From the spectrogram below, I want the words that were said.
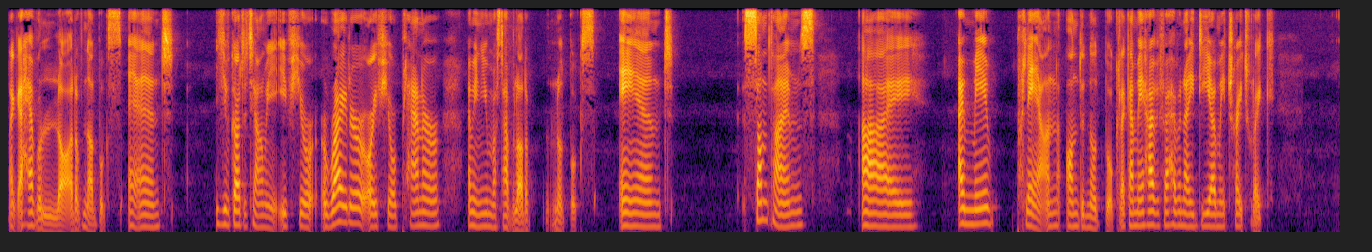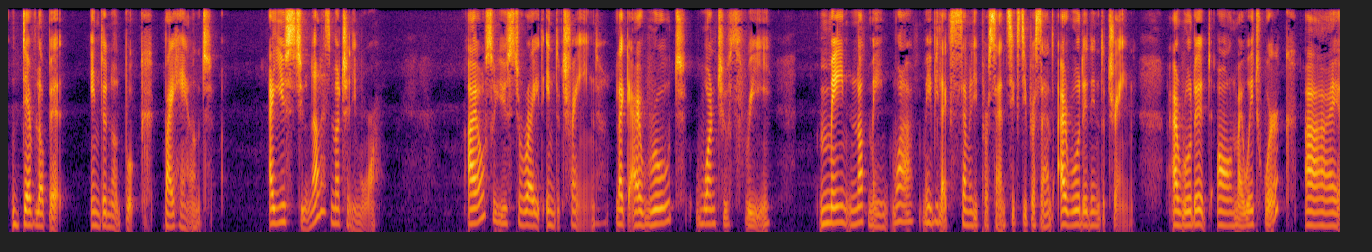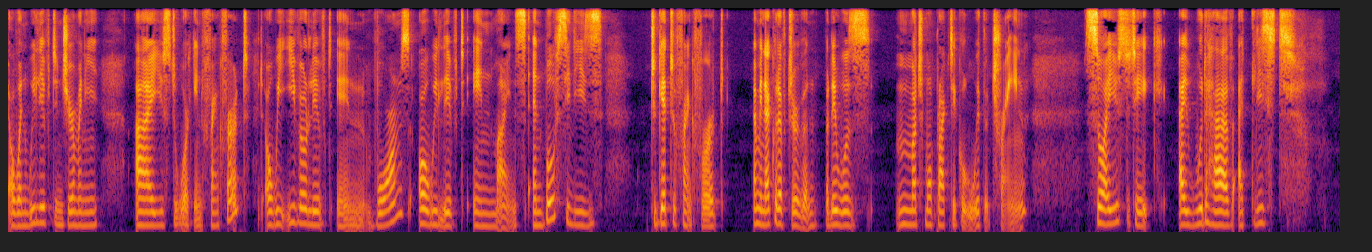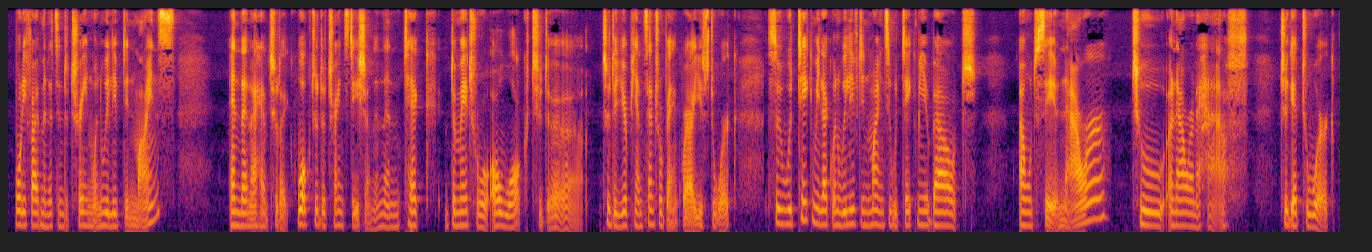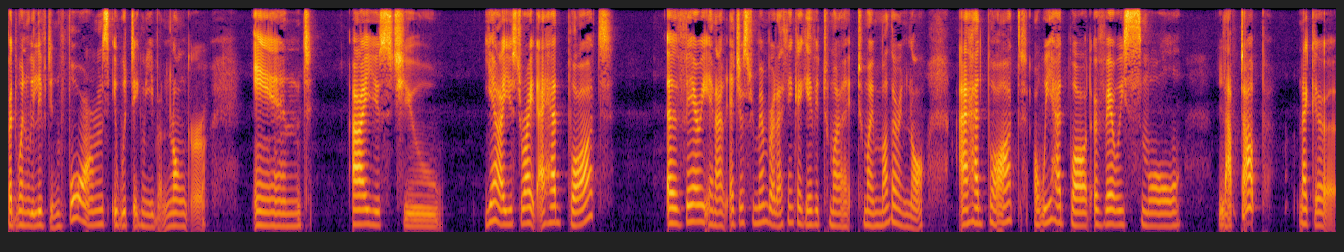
Like I have a lot of notebooks, and you've got to tell me if you're a writer or if you're a planner. I mean, you must have a lot of notebooks, and sometimes I I may plan on the notebook. Like I may have if I have an idea, I may try to like develop it in the notebook by hand. I used to, not as much anymore. I also used to write in the train. Like I wrote one, two, three, main, not main, well, maybe like 70%, 60%. I wrote it in the train. I wrote it on my way to work. I, or when we lived in Germany, I used to work in Frankfurt, or we either lived in Worms or we lived in Mainz. And both cities, to get to Frankfurt, I mean, I could have driven, but it was much more practical with a train. So I used to take, I would have at least 45 minutes in the train when we lived in Mainz. And then I had to like walk to the train station and then take the metro or walk to the to the European Central Bank where I used to work. So it would take me like when we lived in Mainz, it would take me about I would say an hour to an hour and a half to get to work. But when we lived in Worms, it would take me even longer. And I used to, yeah, I used to write. I had bought a very, and I, I just remembered. I think I gave it to my to my mother in law. I had bought, or we had bought, a very small laptop, like a,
